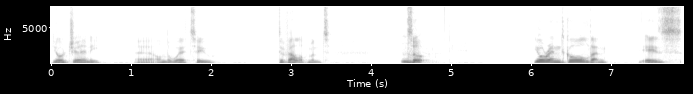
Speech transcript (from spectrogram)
your journey uh, on the way to development. Mm-hmm. So, your end goal then is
